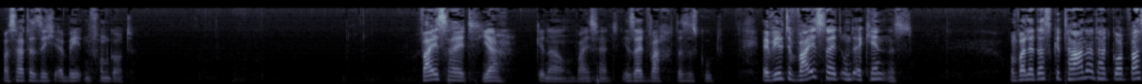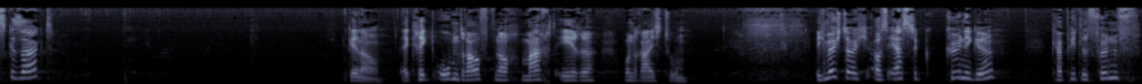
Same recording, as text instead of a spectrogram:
Was hat er sich erbeten von Gott? Weisheit, ja, genau, Weisheit. Ihr seid wach, das ist gut. Er wählte Weisheit und Erkenntnis. Und weil er das getan hat, hat Gott was gesagt? Genau. Er kriegt obendrauf noch Macht, Ehre und Reichtum. Ich möchte euch aus 1. Könige, Kapitel 5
